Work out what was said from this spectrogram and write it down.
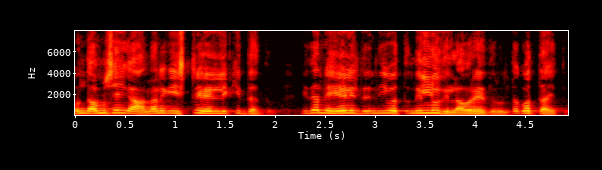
ಒಂದು ಅಂಶ ಈಗ ನನಗೆ ಇಷ್ಟು ಹೇಳಲಿಕ್ಕಿದ್ದದ್ದು. ಇದನ್ನು ಹೇಳಿದ್ರಿಂದ ಇವತ್ತು ನಿಲ್ಲುವುದಿಲ್ಲ ಅವರೆದುರು ಅಂತ ಗೊತ್ತಾಯಿತು.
